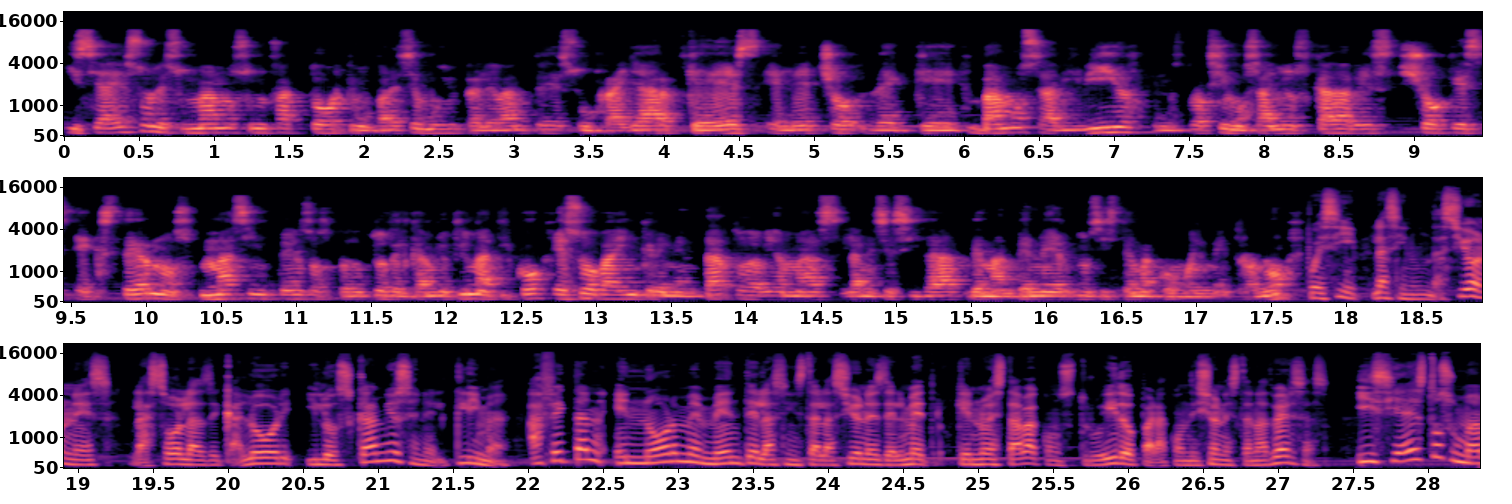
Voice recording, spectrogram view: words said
Y si a eso le sumamos un factor que me parece muy relevante subrayar, que es el hecho de que vamos a vivir en los próximos años cada vez choques externos más intensos producto del cambio climático, eso va a incrementar todavía más la necesidad de mantener un sistema como el metro, ¿no? Pues sí, las inundaciones, las olas de calor y los cambios en el clima afectan enormemente las instalaciones del metro, que no estaba construido para condiciones tan adversas. Y si a esto sumamos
